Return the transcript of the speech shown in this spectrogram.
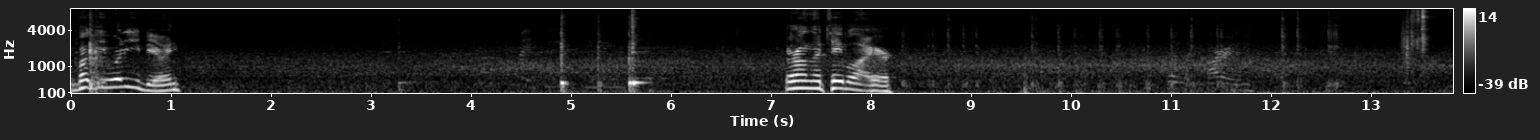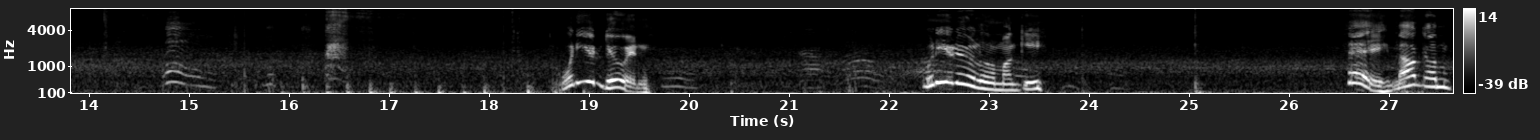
Bucky, what are you doing? They're on the table out here. What are you doing? What are you doing, little monkey? Hey, Malcolm.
